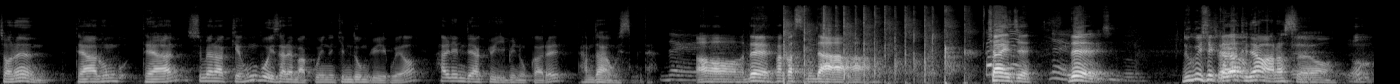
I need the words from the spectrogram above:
저는 대한 홍보 대한 수면학회 홍보이사를 맡고 있는 김동규이고요. 한림대학교 이비인후과를 담당하고 있습니다. 네. 아, 네 반갑습니다. 자 이제 네, 네. 누구실까요? 제가 그냥 안 왔어요.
